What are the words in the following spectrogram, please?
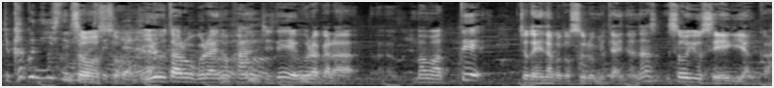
ちょ確認してみまそうそうしたみたいな言うたろうぐらいの感じでうん。裏から回ってちょっと変なことするみたいななそういう正義やんか。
